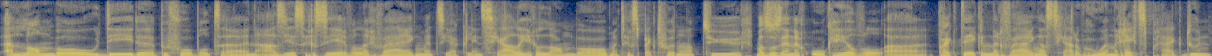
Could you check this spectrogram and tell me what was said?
en landbouw deden. Bijvoorbeeld uh, in Azië is er zeer veel ervaring met ja, kleinschaligere landbouw, met respect voor de natuur. Maar zo zijn er ook heel veel uh, praktijken en ervaringen als het gaat over hoe een rechtspraak doen.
